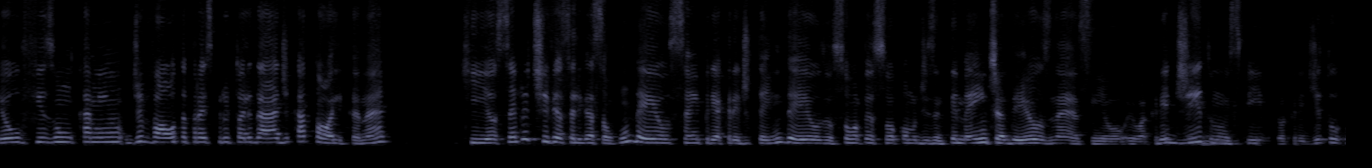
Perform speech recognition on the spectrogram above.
eu fiz um caminho de volta para a espiritualidade católica, né? Que eu sempre tive essa ligação com Deus, sempre acreditei em Deus. Eu sou uma pessoa, como dizem, temente a Deus, né? Assim, eu, eu acredito uhum. no Espírito, eu acredito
